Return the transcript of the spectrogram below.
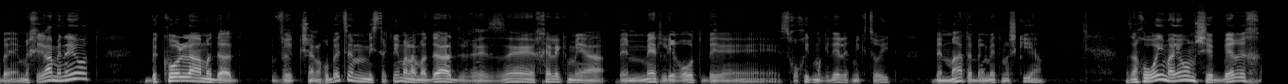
במחירי המניות בכל המדד. וכשאנחנו בעצם מסתכלים על המדד, וזה חלק מה... באמת לראות בזכוכית מגדלת מקצועית, במה אתה באמת משקיע, אז אנחנו רואים היום שבערך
